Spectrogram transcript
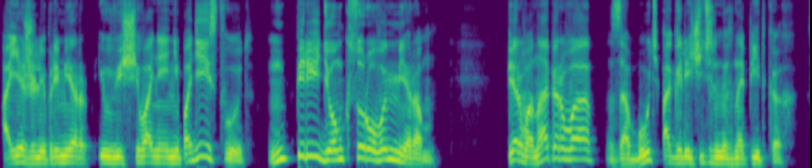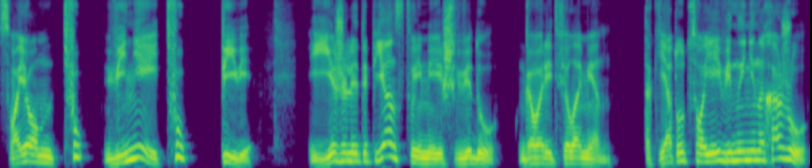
А ежели пример и увещевания не подействуют, перейдем к суровым мерам. Первонаперво забудь о горячительных напитках, своем тфу, вине и тфу, пиве. «Ежели ты пьянство имеешь в виду, — говорит Филомен, — так я тут своей вины не нахожу.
